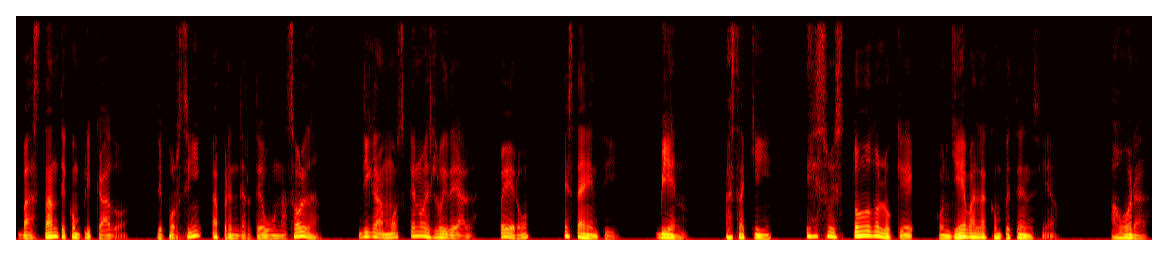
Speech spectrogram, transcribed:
bastante complicado de por sí aprenderte una sola. Digamos que no es lo ideal, pero está en ti. Bien, hasta aquí, eso es todo lo que conlleva la competencia. Ahora,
